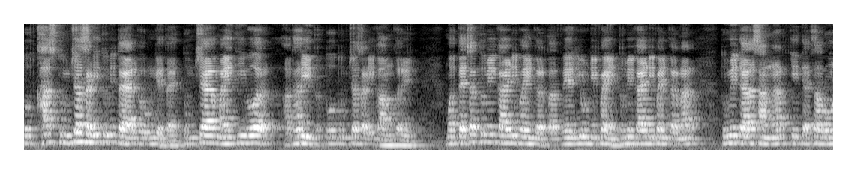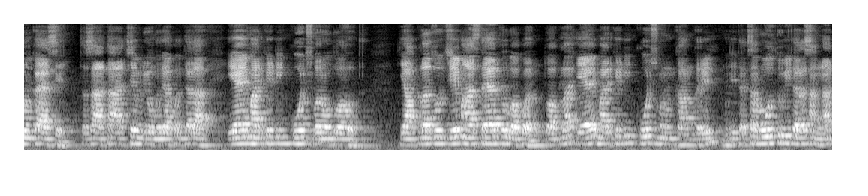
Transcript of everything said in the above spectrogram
तो खास तुमच्यासाठी तुम्ही तयार करून घेताय. तुमच्या माहितीवर आधारित तो तुमच्यासाठी काम करेल. मग त्याच्यात तुम्ही काय डिफाईन करतात? वेअर यू डिफाईन तुम्ही काय डिफाईन करणार? तुम्ही त्याला सांगणार की त्याचा रोल काय असेल. तसं आता आजच्या व्हिडिओमध्ये आपण त्याला ए आय मार्केटिंग कोच बनवतो आहोत. की आपला जो जेम आज तयार करू आपण तो आपला ए आय मार्केटिंग कोच म्हणून काम करेल. म्हणजे त्याचा रोल तुम्ही त्याला सांगणार.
